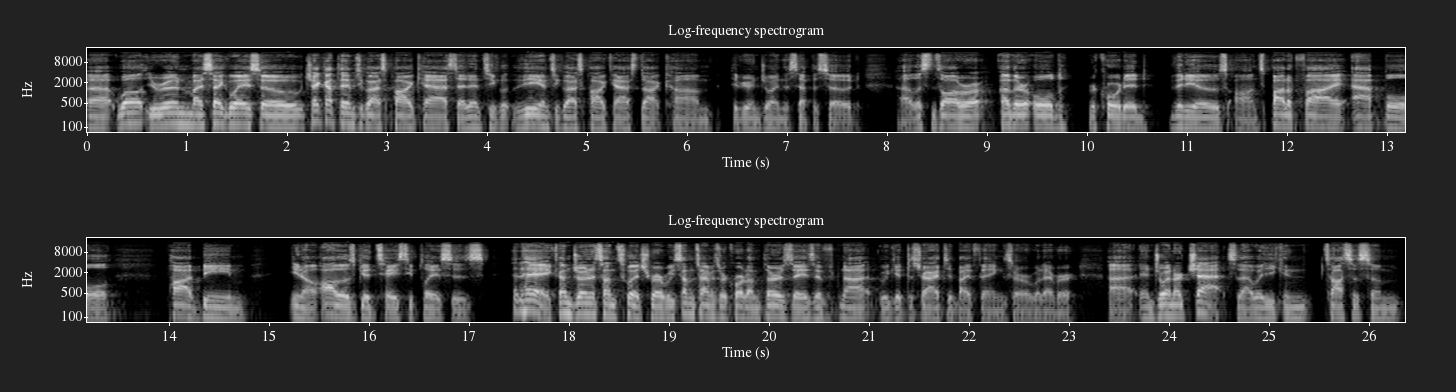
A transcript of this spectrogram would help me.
Uh, well, you ruined my segue. So check out the Empty Glass podcast at empty, theemptyglasspodcast.com if you're enjoying this episode. Uh, listen to all our other old recorded videos on Spotify, Apple, Podbean, you know, all those good, tasty places. And hey, come join us on Twitch where we sometimes record on Thursdays. If not, we get distracted by things or whatever. Uh, and join our chat so that way you can toss us some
